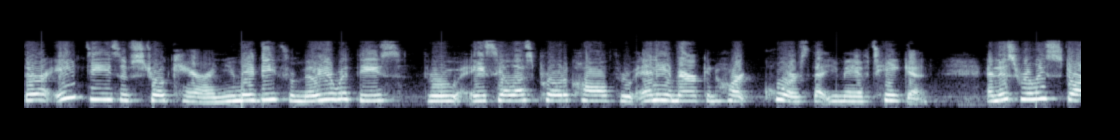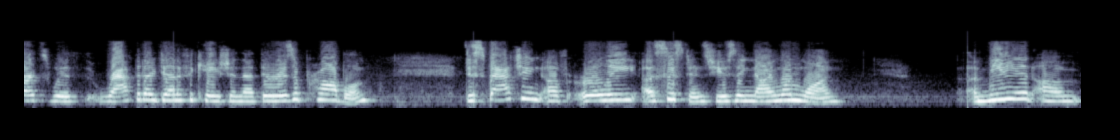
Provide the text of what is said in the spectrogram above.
There are eight Ds of stroke care, and you may be familiar with these through ACLS protocol, through any American Heart course that you may have taken. And this really starts with rapid identification that there is a problem, dispatching of early assistance using 911, immediate um,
